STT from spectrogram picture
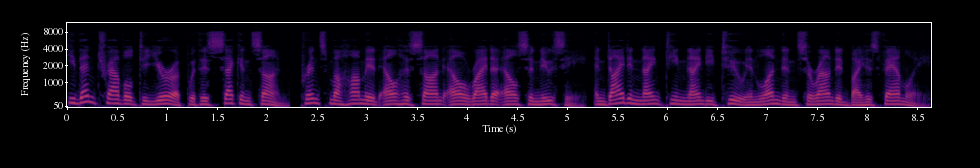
He then travelled to Europe with his second son, Prince Muhammad el Hassan el Rida el Sanusi, and died in 1992 in London surrounded by his family.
